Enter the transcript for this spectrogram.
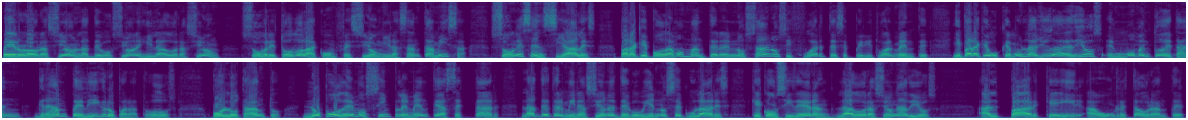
Pero la oración, las devociones y la adoración, sobre todo la confesión y la Santa Misa, son esenciales para que podamos mantenernos sanos y fuertes espiritualmente y para que busquemos la ayuda de Dios en un momento de tan gran peligro para todos. Por lo tanto, no podemos simplemente aceptar las determinaciones de gobiernos seculares que consideran la adoración a Dios al par que ir a un restaurante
